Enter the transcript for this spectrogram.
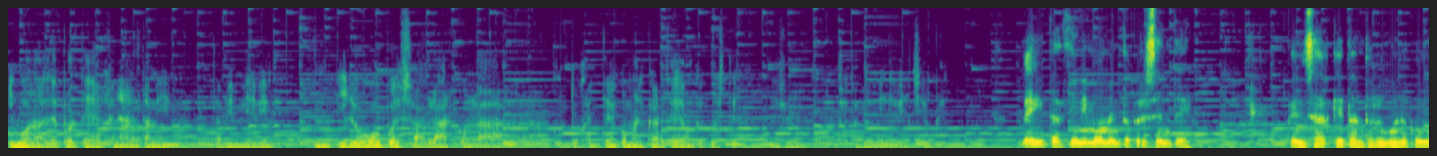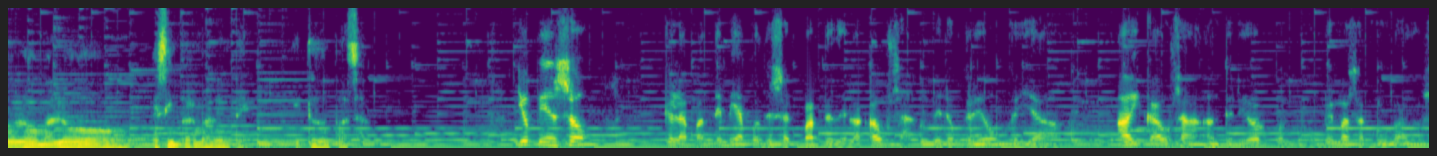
y bueno, el deporte en general también, también viene bien. Y luego pues hablar con, la, con tu gente, comunicarte aunque cueste, eso, eso también viene bien siempre. Meditación y momento presente. Pensar que tanto lo bueno como lo malo es impermanente y todo pasa. Yo pienso que la pandemia puede ser parte de la causa, pero creo que ya hay causa anterior por problemas acumulados.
